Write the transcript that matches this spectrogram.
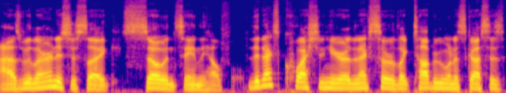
as we learn is just like so insanely helpful. The next question here, the next sort of like topic we want to discuss is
